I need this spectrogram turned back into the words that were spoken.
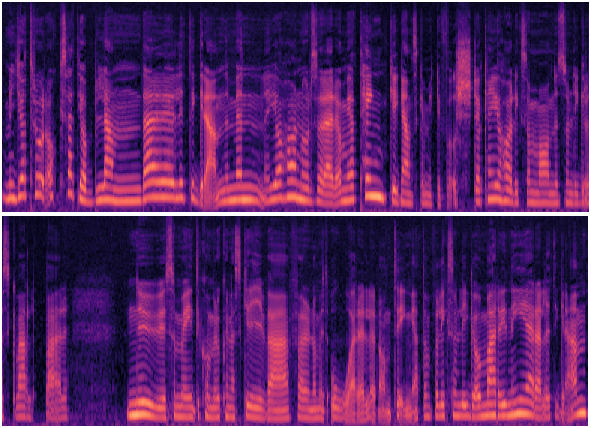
men jag tror också att jag blandar lite grann. Men jag har nog sådär, om jag tänker ganska mycket först. Jag kan ju ha liksom manus som ligger och skvalpar nu som jag inte kommer att kunna skriva förrän om ett år eller någonting. Att de får liksom ligga och marinera lite grann.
